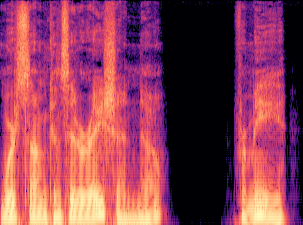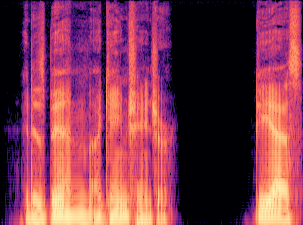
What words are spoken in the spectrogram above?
Worth some consideration, no? For me, it has been a game changer. P.S.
